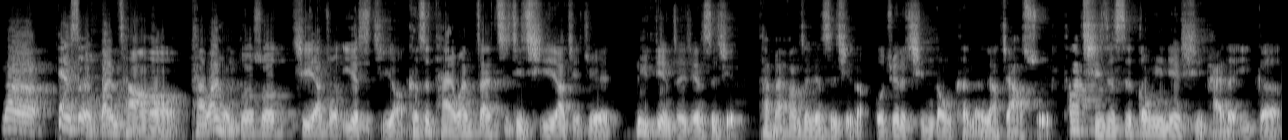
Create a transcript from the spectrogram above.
那但是我观察哈，台湾很多说企业要做 ESG 哦，可是台湾在自己企业要解决绿电这件事情、碳排放这件事情呢，我觉得行动可能要加速。它其实是供应链洗牌的一个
